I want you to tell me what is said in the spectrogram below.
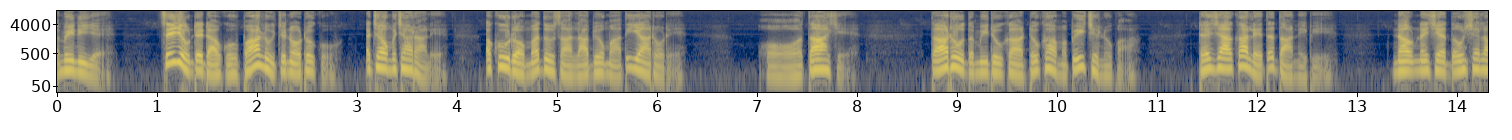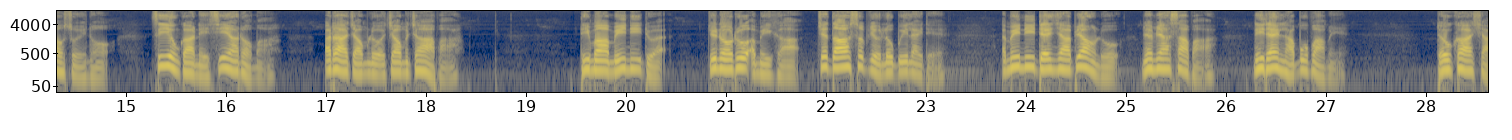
အမေနီရဲ့စေးရုံတက်တာကိုဘာလို့ကျွန်တော်တို့ကိုအကြောင်းမချတာလဲအခုတော့မတ်သူစာလာပြောမှသိရတော့တယ်။ ဩသားရဲ့သားတို့သမီးတို့ကဒုက္ခမပေးချင်လို့ပါ။တရားကလည်းတက်တာနေပြီ။နောက်နှစ်ရက်သုံးရက်လောက်ဆိုရင်တော့စေးရုံကနေရှင်းရတော့မှာအဲ့ဒါကြောင့်မလို့အကြောင်းမချရပါ။ဒီမှာမင်းကြီးအတွက်ကျွန်တော်တို့အမေကစက်သားဆုပ်ပြုတ်လုပ်ပေးလိုက်တယ်။အမေနီတန်ကြာပြောင်းလို့မြတ်များစပါနေတိုင်းလာပို့ပါမယ်။ဒုက္ခရှာ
